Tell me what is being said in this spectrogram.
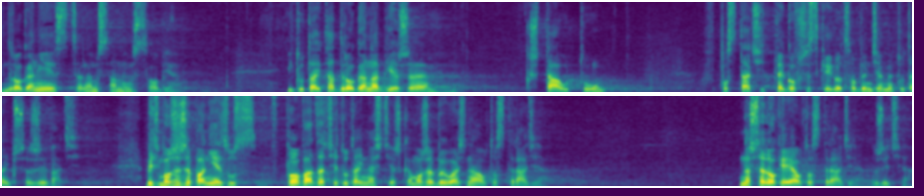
Droga nie jest celem samym sobie. I tutaj ta droga nabierze kształtu w postaci tego wszystkiego, co będziemy tutaj przeżywać. Być może, że Pan Jezus wprowadza Cię tutaj na ścieżkę. Może byłaś na autostradzie. Na szerokiej autostradzie życia.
